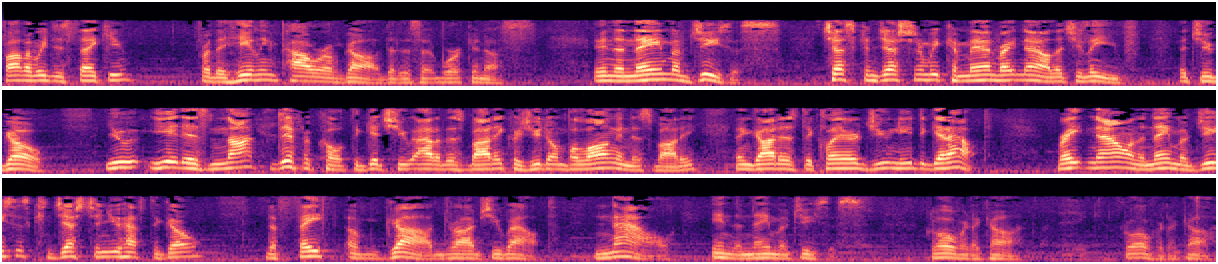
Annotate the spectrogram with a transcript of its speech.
Father, we just thank you for the healing power of God that is at work in us. In the name of Jesus, chest congestion, we command right now that you leave, that you go. You, it is not difficult to get you out of this body because you don't belong in this body, and God has declared you need to get out. Right now, in the name of Jesus, congestion, you have to go. The faith of God drives you out. Now, in the name of Jesus. Glory to God. Glory to God.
